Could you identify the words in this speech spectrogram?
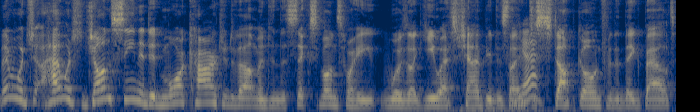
Remember what, how much John Cena did more character development in the six months where he was like US champion, decided Yeah. to stop going for the big belt,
